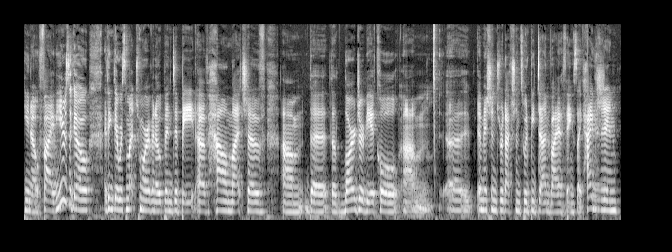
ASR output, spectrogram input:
you know, five years ago, I think there was much more of an open debate of how much of um, the the larger vehicle um, uh, emissions reductions would be done via things like hydrogen.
